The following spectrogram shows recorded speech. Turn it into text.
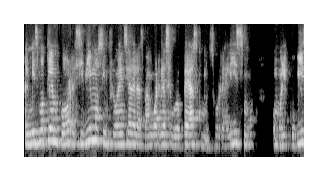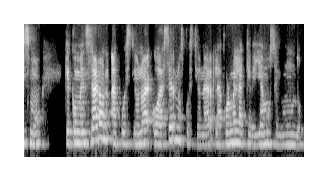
Al mismo tiempo, recibimos influencia de las vanguardias europeas como el surrealismo, como el cubismo, que comenzaron a cuestionar o a hacernos cuestionar la forma en la que veíamos el mundo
